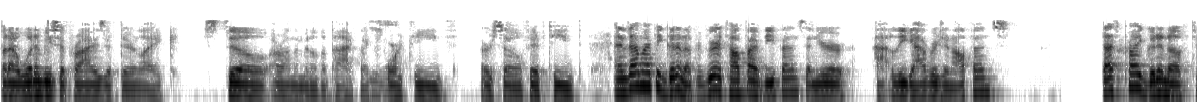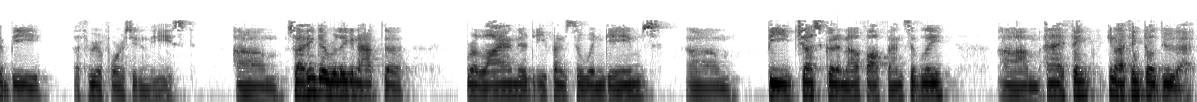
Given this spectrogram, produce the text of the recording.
but I wouldn't be surprised if they're like still around the middle of the pack, like Yeah. 14th or so, 15th, and that might be good enough. If you're a top five defense and you're at league average in offense, that's probably good enough to be a three or four seed in the East. Um, so I think they're really going to have to rely on their defense to win games, um, be just good enough offensively. Um, and I think, you know, I think they'll do that.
